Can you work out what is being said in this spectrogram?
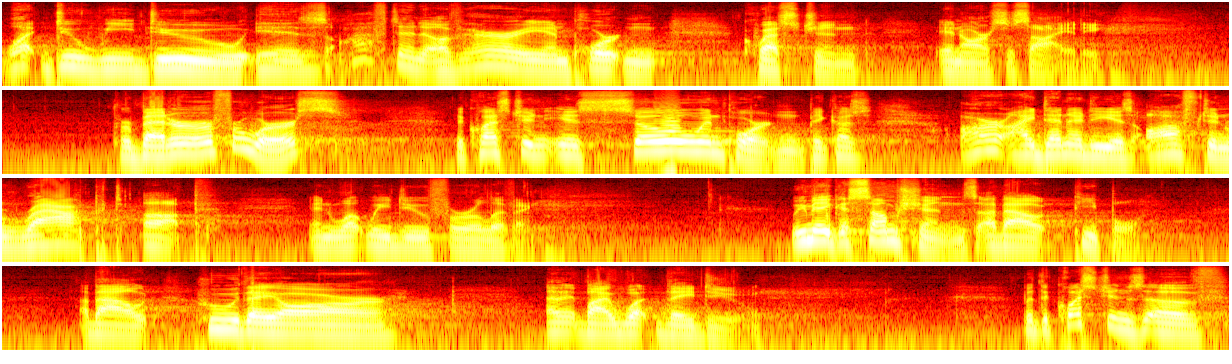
what do we do is often a very important question in our society. For better or for worse, the question is so important because our identity is often wrapped up in what we do for a living. We make assumptions about people, about who they are, uh, by what they do. But the questions of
